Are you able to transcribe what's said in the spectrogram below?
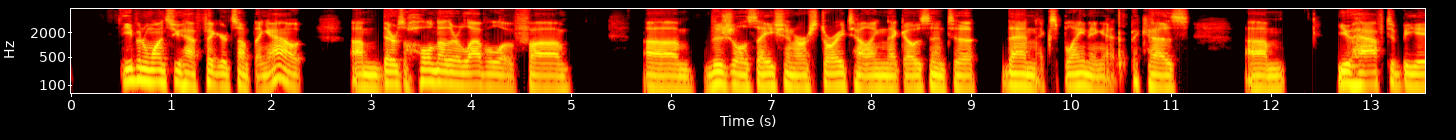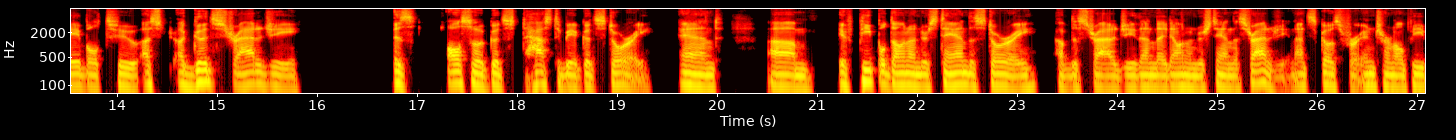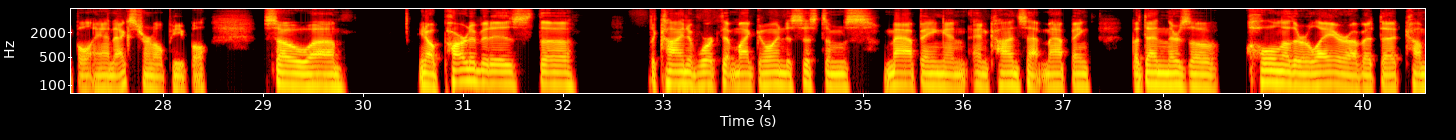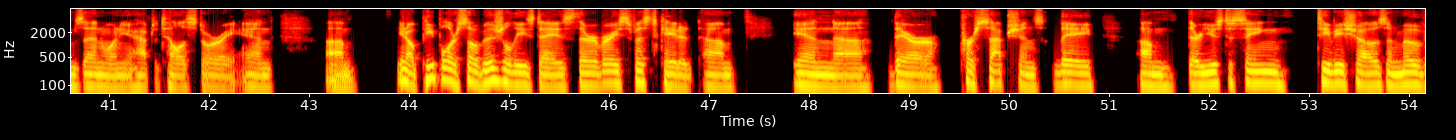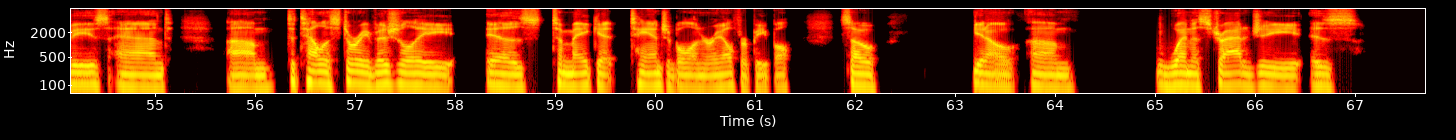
even once you have figured something out, um, there's a whole nother level of uh, um, visualization or storytelling that goes into then explaining it because um, you have to be able to a, a good strategy is also a good has to be a good story and um, if people don't understand the story of the strategy, then they don't understand the strategy. And that goes for internal people and external people. So, um, you know, part of it is the the kind of work that might go into systems mapping and, and concept mapping. But then there's a whole other layer of it that comes in when you have to tell a story. And, um, you know, people are so visual these days, they're very sophisticated. Um, in uh, their perceptions. They um, they're used to seeing TV shows and movies, and um, to tell a story visually is to make it tangible and real for people. So, you know, um, when a strategy is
